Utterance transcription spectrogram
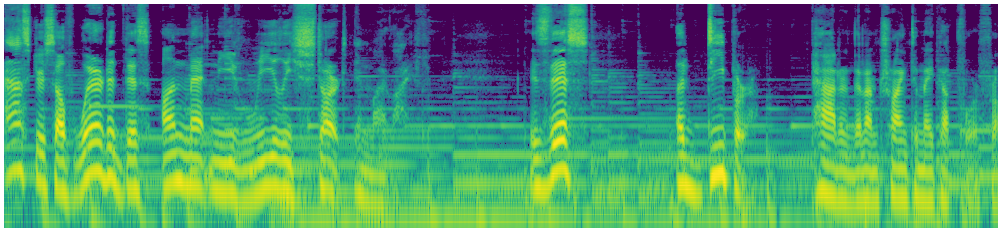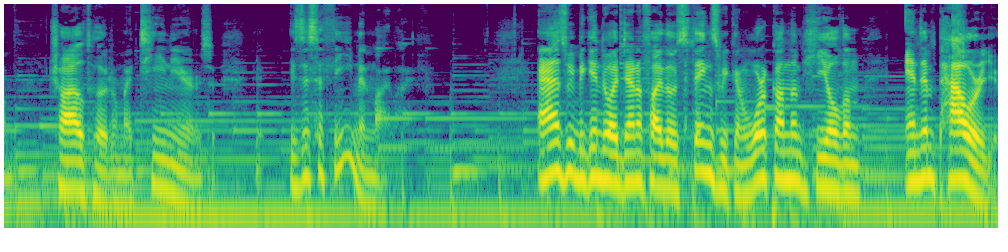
ask yourself where did this unmet need really start in my life? Is this a deeper pattern that I'm trying to make up for from childhood or my teen years? Is this a theme in my life? As we begin to identify those things, we can work on them, heal them, and empower you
